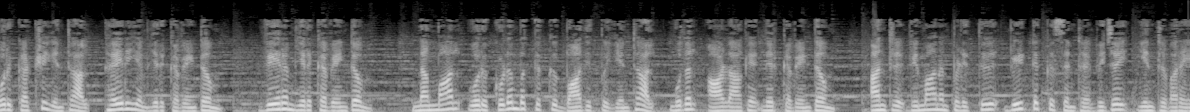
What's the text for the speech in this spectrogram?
ஒரு கட்சி என்றால் தைரியம் இருக்க வேண்டும் வீரம் இருக்க வேண்டும். நம்மால் ஒரு குடும்பத்துக்கு பாதிப்பு என்றால் முதல் ஆளாக நிற்க வேண்டும். அன்று விமானம் பிடித்து வீட்டுக்கு சென்ற விஜய் இன்று வரை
